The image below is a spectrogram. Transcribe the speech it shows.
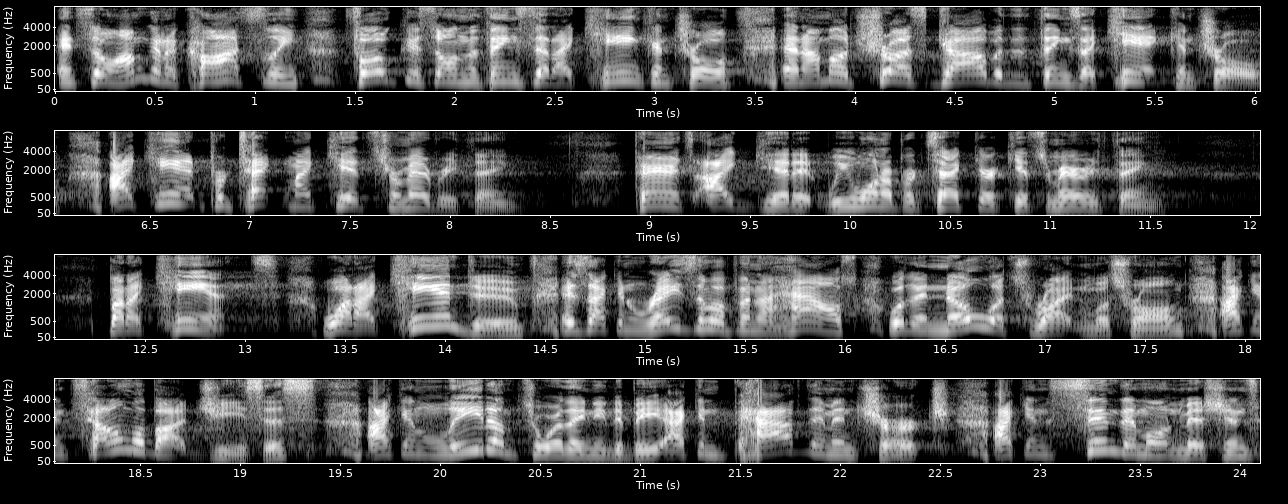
And so I'm going to constantly focus on the things that I can control, and I'm going to trust God with the things I can't control. I can't protect my kids from everything. Parents, I get it. We want to protect our kids from everything but I can't. What I can do is I can raise them up in a house where they know what's right and what's wrong. I can tell them about Jesus. I can lead them to where they need to be. I can have them in church. I can send them on missions.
